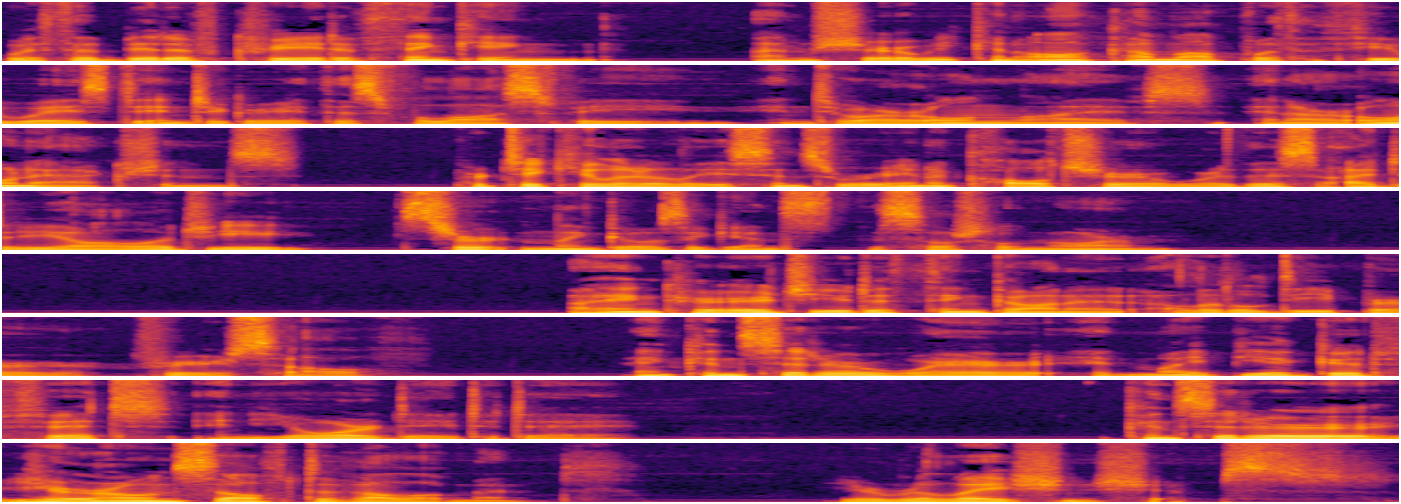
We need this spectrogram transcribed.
With a bit of creative thinking, I'm sure we can all come up with a few ways to integrate this philosophy into our own lives and our own actions, particularly since we're in a culture where this ideology certainly goes against the social norm. I encourage you to think on it a little deeper for yourself and consider where it might be a good fit in your day to day. Consider your own self development, your relationships,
